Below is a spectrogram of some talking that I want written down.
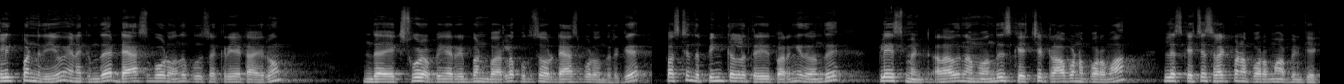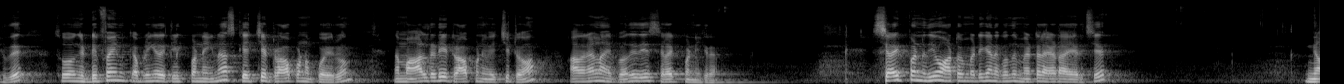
கிளிக் பண்ணதையும் எனக்கு இந்த டேஷ்போர்டு வந்து புதுசாக க்ரியேட் ஆயிரும். இந்த எக்ஸ்ட்ரூட் அப்படிங்கிற ரிப்பன் பாரில் புதுசாக ஒரு டேஷ்போர்டு வந்திருக்கு. ஃபஸ்ட்டு இந்த பிங்க் கலரில் தெரியுது பாருங்கள் இது வந்து பிளேஸ்மெண்ட் அதாவது நம்ம வந்து ஸ்கெட்சு ட்ரா பண்ண போகிறோமா இல்லை ஸ்கெட்சை செலக்ட் பண்ண போகிறோமா அப்படின்னு கேட்குது ஸோ இங்கே டிஃபைன் அப்படிங்கிறத கிளிக் பண்ணிங்கன்னா ஸ்கெட்சை ட்ரா பண்ண போயிடும் நம்ம ஆல்ரெடி ட்ரா பண்ணி வச்சுட்டோம். அதனால் நான் இப்போ வந்து இதே செலக்ட் பண்ணிக்கிறேன். செலக்ட் பண்ணதையும் ஆட்டோமேட்டிக்காக எனக்கு வந்து மெட்டல் ஆட் ஆயிருச்சு. இங்கே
